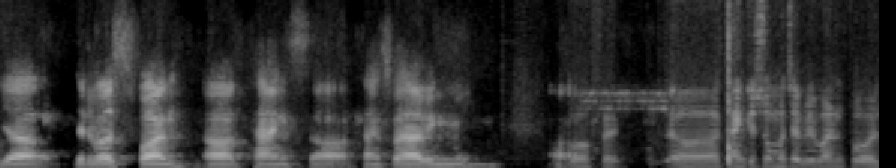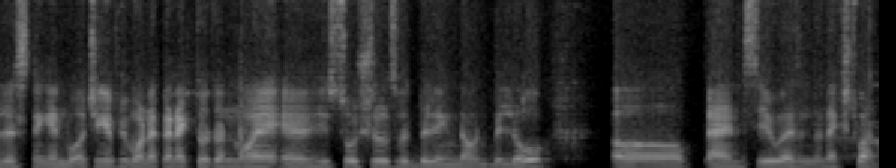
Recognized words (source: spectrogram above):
yeah, it was fun. Uh, thanks. Uh, thanks for having me. Uh, perfect. Uh, thank you so much, everyone, for listening and watching. If you want to connect with Tanmoy, uh, his socials will be linked down below. Uh, and see you guys in the next one.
